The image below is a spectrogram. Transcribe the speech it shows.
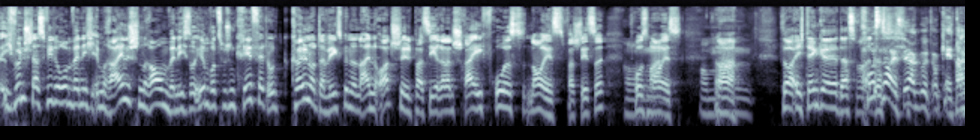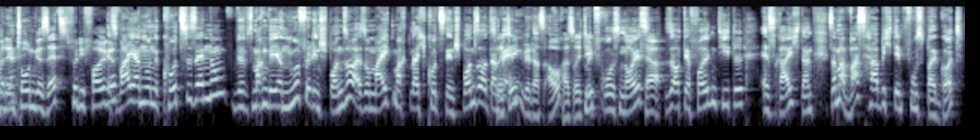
Ich wünsche das wiederum, wenn ich im rheinischen Raum, wenn ich so irgendwo zwischen Krefeld und Köln unterwegs bin und ein Ortsschild passiere, dann schreie ich frohes Neues, verstehst du? Frohes Mann. Neues. Oh Mann. So, ich denke, das war Frohes Neues, ja gut, okay. Haben wir den Ton gesetzt für die Folge? Es war ja nur eine kurze Sendung. Das machen wir ja nur für den Sponsor. Also Mike macht gleich kurz den Sponsor und dann richtig. beenden wir das auch. Hast richtig. Mit frohes Neues. Ja. Das ist auch der Folgentitel. Es reicht dann. Sag mal, was habe ich dem Fußballgott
